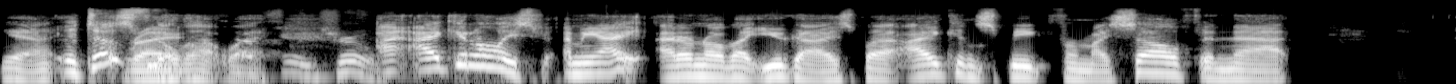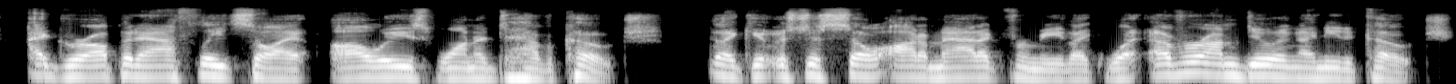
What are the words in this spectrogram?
Yeah, it does Right. feel that way. Absolutely true. I, I can only, I mean, I, I don't know about you guys, but I can speak for myself in that I grew up an athlete, so I always wanted to have a coach. Like it was just so automatic for me. Like whatever I'm doing, I need a coach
